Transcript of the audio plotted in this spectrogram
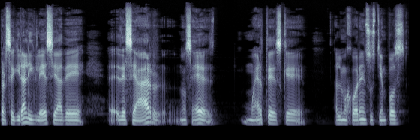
perseguir a la iglesia, de eh, desear, no sé, muertes que a lo mejor en sus tiempos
